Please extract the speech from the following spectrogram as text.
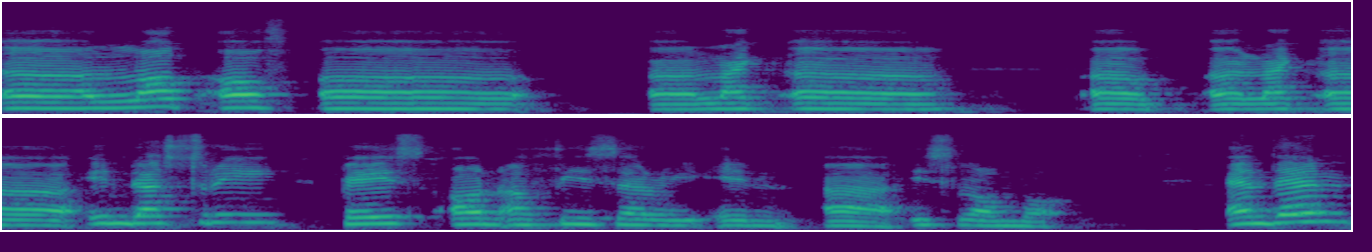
a lot of uh, uh like uh, uh, like industry based on a fishery in East Lombok. And then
